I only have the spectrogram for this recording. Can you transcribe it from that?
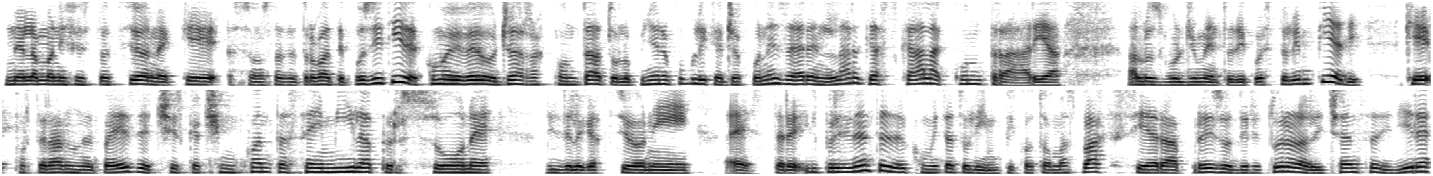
nella manifestazione che sono state trovate positive. Come vi avevo già raccontato, l'opinione pubblica giapponese era in larga scala contraria allo svolgimento di queste Olimpiadi, che porteranno nel paese circa 56.000 persone di delegazioni estere. Il presidente del Comitato Olimpico, Thomas Bach, si era preso addirittura la licenza di dire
